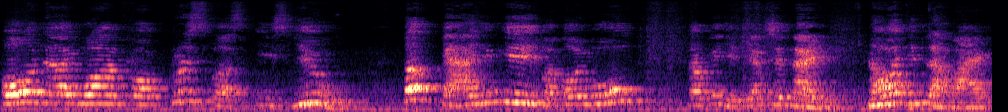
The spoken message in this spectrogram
All I want for Christmas is you tất cả những gì mà tôi muốn trong cái dịp Giáng sinh này, đó chính là bạn.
